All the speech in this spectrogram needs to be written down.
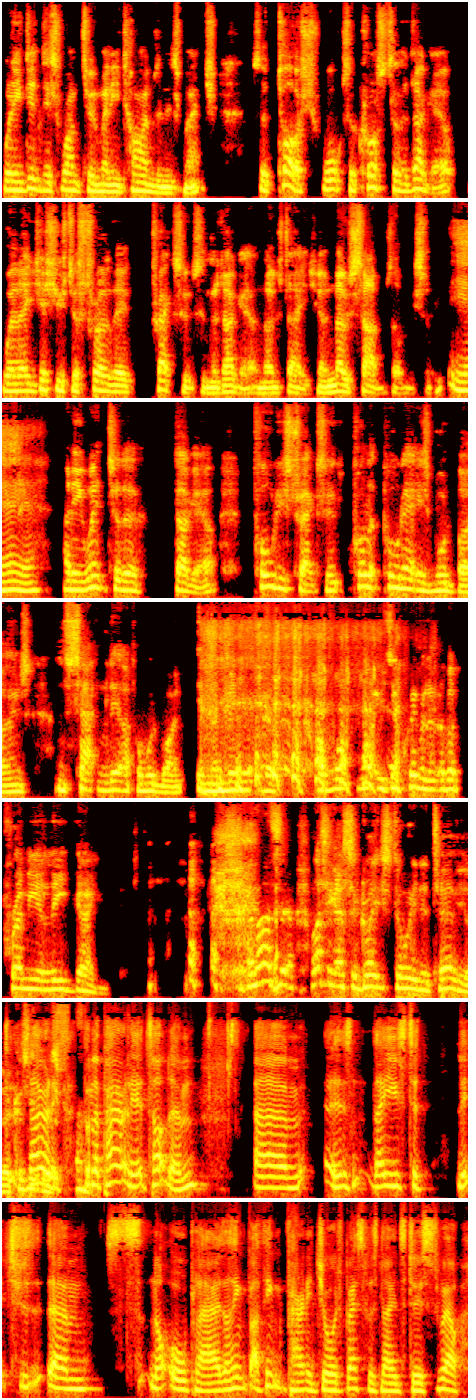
well, he did this one too many times in this match. So Tosh walks across to the dugout where they just used to throw their tracksuits in the dugout in those days. You know, no subs, obviously. Yeah, yeah. And he went to the dugout, pulled his tracksuit, pulled, pulled out his woodbines, and sat and lit up a wood woodbine in the middle of, of what, what is equivalent of a Premier League game. and I think, I think that's a great story to tell you, because. Well, apparently at Tottenham, um, they used to literally um, not all players. I think I think apparently George Best was known to do this as well.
